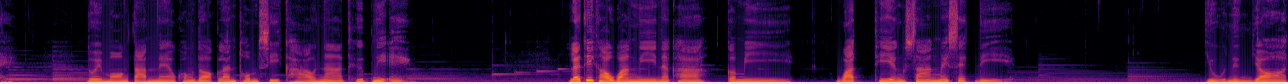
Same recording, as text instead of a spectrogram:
ย โดยมองตามแนวของดอกลั่นทมสีขาวหนาทึบนี่เอง และที่เขาวังนี้นะคะ ก็มีวัดที่ยังสร้างไม่เสร็จดี อยู่หนึ่งยอด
